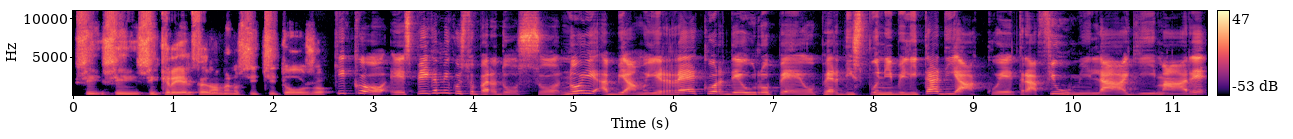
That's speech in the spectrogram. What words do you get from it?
si, si crea il fenomeno siccitoso. Chicco, eh, spiegami questo paradosso. Noi abbiamo il record europeo per disponibilità di acque tra fiumi, laghi, mare,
